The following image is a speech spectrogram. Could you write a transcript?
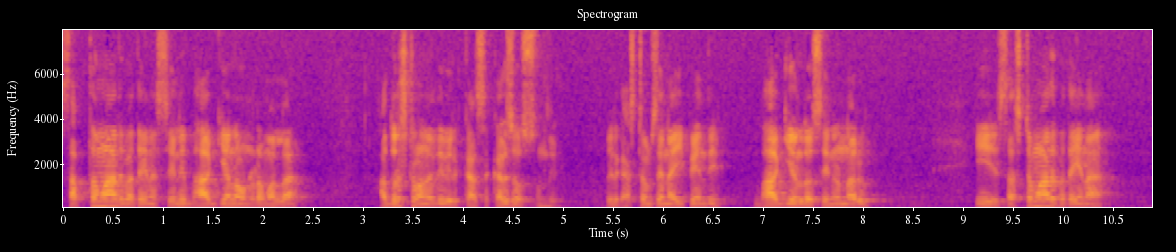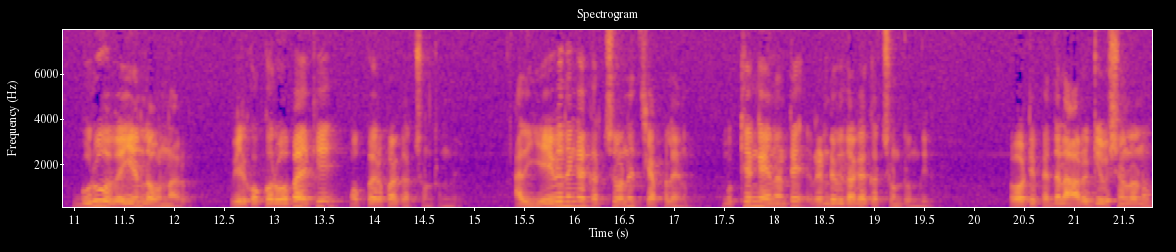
సప్తమాధిపతి అయిన శని భాగ్యంలో ఉండడం వల్ల అదృష్టం అనేది వీళ్ళకి కాస్త కలిసి వస్తుంది. వీళ్ళకి అష్టం శని అయిపోయింది. భాగ్యంలో శని ఉన్నారు. ఈ షష్టమాధిపతి అయిన గురువు వ్యయంలో ఉన్నారు. వీళ్ళకి ఒక్క రూపాయికి ముప్పై రూపాయలు ఖర్చు ఉంటుంది. అది ఏ విధంగా ఖర్చు అనేది చెప్పలేను. ముఖ్యంగా ఏంటంటే రెండు విధాలుగా ఖర్చు ఉంటుంది. ఒకటి పెద్దల ఆరోగ్య విషయంలోనూ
